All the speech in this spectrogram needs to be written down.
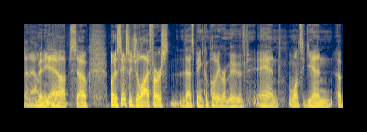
out. been eaten yeah. up. So, but essentially, July first, that's being completely removed. And once again, a,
